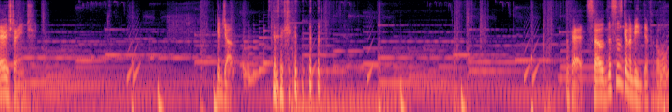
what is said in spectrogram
Very strange. Good job. okay, so this is going to be difficult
